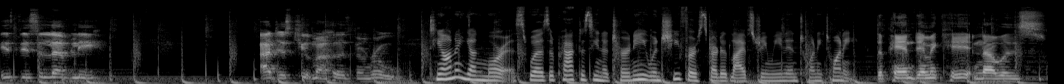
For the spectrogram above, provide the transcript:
is this lovely I just killed my husband robe. Tiana Young Morris was a practicing attorney when she first started live streaming in 2020. The pandemic hit and I was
